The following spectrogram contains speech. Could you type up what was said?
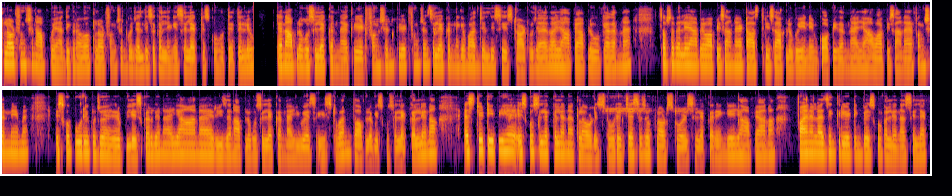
क्लाउड फ़ंक्शन आपको यहाँ दिख रहा होगा। क्लाउड फ़ंक्शन को जल्दी से कर लेंगे। सिलेक्ट इसको होते थे देन आप लोगों को सिलेक्ट करना है create function create function select करने के बाद जल्दी से स्टार्ट हो जाएगा। यहाँ पे आप लोगों को क्या करना है? सबसे पहले यहाँ पे वापस आना है टास्क थ्री से आप लोगों को ये नेम कॉपी करना है। यहाँ वापस आना है फ़ंक्शन नेम है। इसको पूरे को जो है रिप्लेस कर देना है। यहाँ आना है रीजन आप लोगों को सिलेक्ट करना है यूएस ईस्ट वन तो आप लोग इसको सिलेक्ट कर लेना। एस है, इसको सिलेक्ट कर लेना क्लाउड स्टोरेज जैसे जो क्लाउड स्टोरेज सिलेक्ट करेंगे। यहाँ पे आना फाइनलाइजिंग क्रिएटिंग पे इसको कर लेना सिलेक्ट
